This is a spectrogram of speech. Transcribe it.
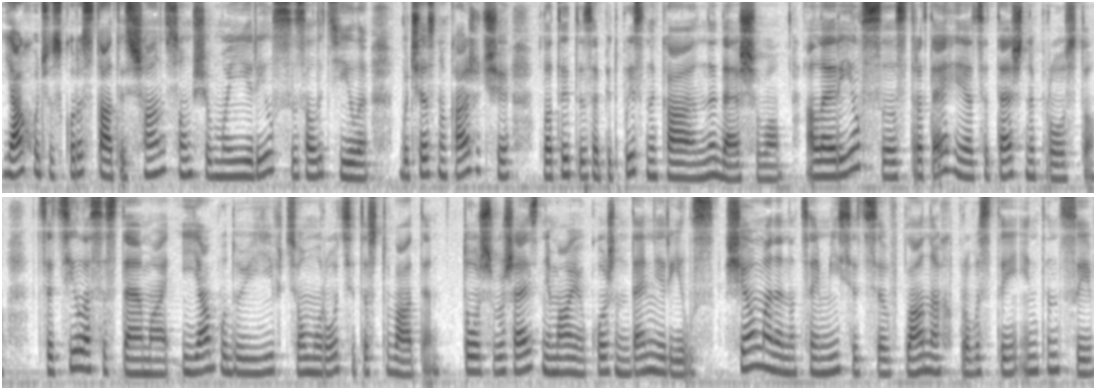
Я хочу скористатись шансом, щоб мої рілс залетіли, бо, чесно кажучи, платити за підписника не дешево. Але рілс стратегія це теж непросто. Це ціла система, і я буду її в цьому році тестувати. Тож вже знімаю кожен день Reels. Ще у мене на цей місяць в планах провести інтенсив,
